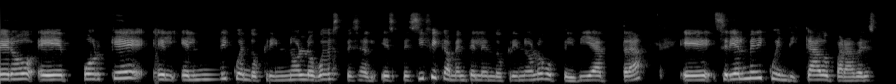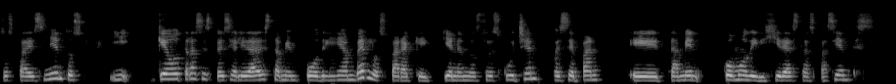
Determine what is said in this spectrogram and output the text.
pero eh, ¿por qué el, médico endocrinólogo, específicamente el endocrinólogo pediatra, eh, sería el médico indicado para ver estos padecimientos? ¿Y qué otras especialidades también podrían verlos para que quienes nos escuchen pues sepan eh, también cómo dirigir a estas pacientes?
